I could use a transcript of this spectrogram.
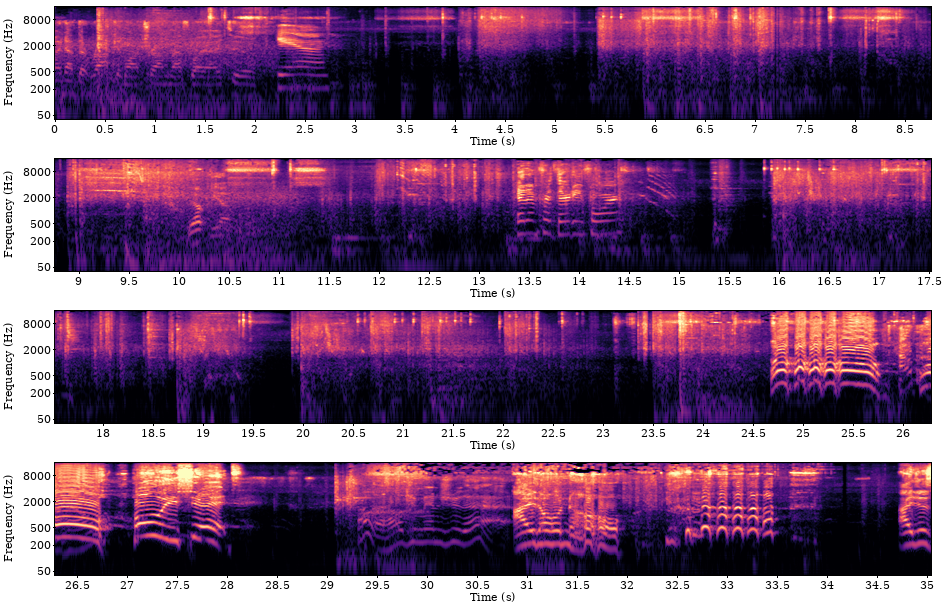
might have that rocket launcher on him, FYI, too. Yeah. Yep. Yep. Hit him for 34. Oh! Whoa! Holy shit! How the hell did you manage to do that? I don't know. I just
